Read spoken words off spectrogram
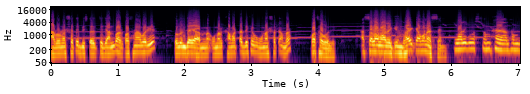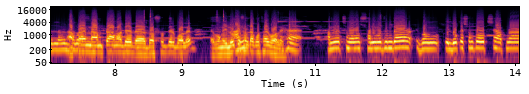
আমরা ওনার সাথে বিস্তারিত জানব। আর কথা না বাড়িয়ে চলুন যাই আমরা ওনার খামারটা দেখে ওনার সাথে আমরা কথা বলি। আসসালামু আলাইকুম ভাই কেমন আছেন? ওয়ালাইকুম আসসালাম। হ্যাঁ আলহামদুলিল্লাহ আমি ভালো আপনার নামটা আমাদের দর্শকদের বলেন এবং এই লোকেশনটা কোথায় বলেন? হ্যাঁ আমি হচ্ছে মোহাম্মদ সানি মজুমদার এবং এই লোকেশনটা হচ্ছে আপনার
